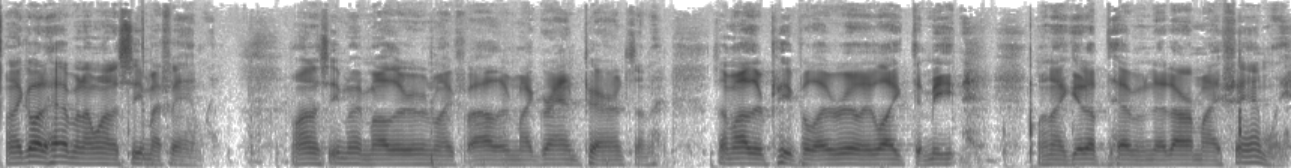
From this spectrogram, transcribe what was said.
when I go to heaven, I want to see my family. I want to see my mother and my father and my grandparents and some other people I really like to meet when I get up to heaven that are my family.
